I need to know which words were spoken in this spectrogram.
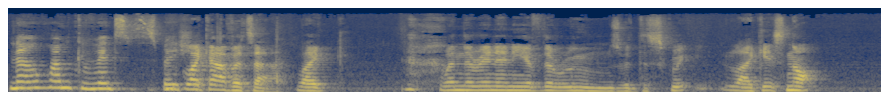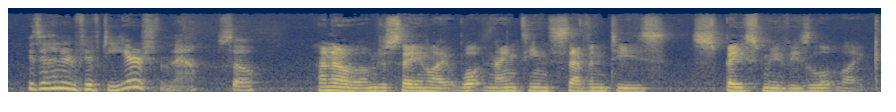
No, I'm convinced it's a spaceship. Like Avatar, like when they're in any of the rooms with the screen, like it's not. it's 150 years from now. So I know. I'm just saying, like what 1970s space movies look like.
